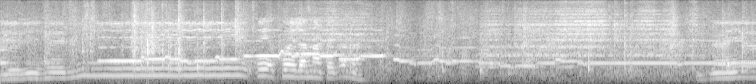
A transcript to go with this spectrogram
हेरी हेरी। ए कोइला नटेको न। गयो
